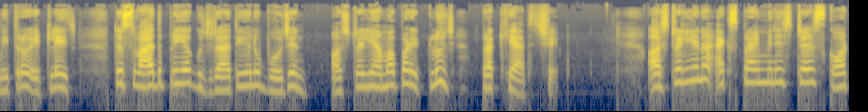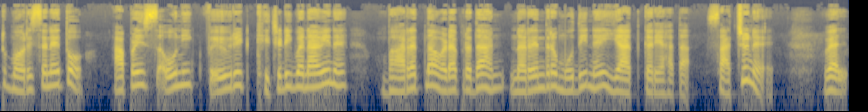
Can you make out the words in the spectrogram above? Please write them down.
મિત્રો, એટલે જ તો સ્વાદપ્રિય ગુજરાતીઓનું ભોજન ઓસ્ટ્રેલિયામાં પણ એટલું જ પ્રખ્યાત છે. ઓસ્ટ્રેલિયાના એક્સ પ્રાઇમ મિનિસ્ટર સ્કોટ મોરિસને તો આપણી સૌની ફેવરિટ ખીચડી બનાવીને ભારતના વડાપ્રધાન નરેન્દ્ર મોદીને યાદ કર્યા હતા. સાચું ને? વેલ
